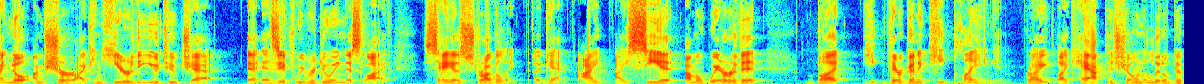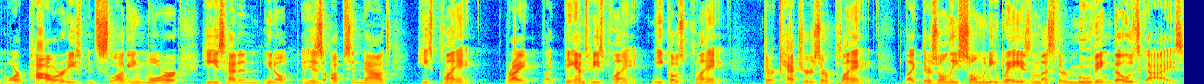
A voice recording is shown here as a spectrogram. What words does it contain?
I know, I'm sure, I can hear the YouTube chat as if we were doing this live. Seiya's struggling. Again, I, I see it, I'm aware of it, but he, they're going to keep playing him, right? Like Happ has shown a little bit more power. He's been slugging more. He's had, an, you know, his ups and downs. He's playing, right? Like Dansby's playing. Nico's playing. Their catchers are playing. Like there's only so many ways unless they're moving those guys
